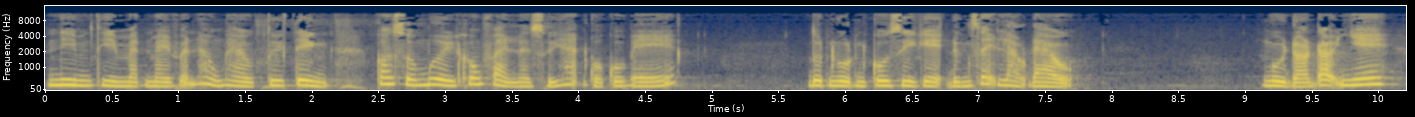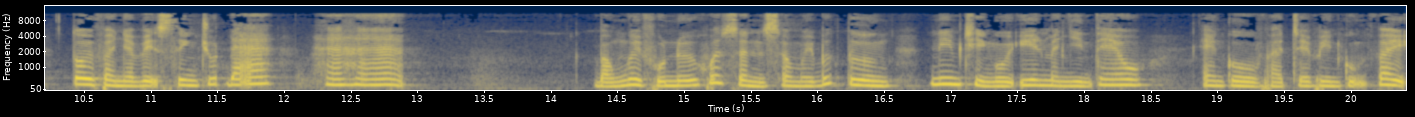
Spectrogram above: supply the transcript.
Nim thì mặt mày vẫn hồng hào tươi tỉnh, con số 10 không phải là giới hạn của cô bé. Đột ngột cô dì ghẻ đứng dậy lảo đảo. Ngồi đó đợi nhé, tôi vào nhà vệ sinh chút đã, ha ha. Bóng người phụ nữ khuất dần sau mấy bức tường, Nim chỉ ngồi yên mà nhìn theo. Angle và Trevin cũng vậy.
